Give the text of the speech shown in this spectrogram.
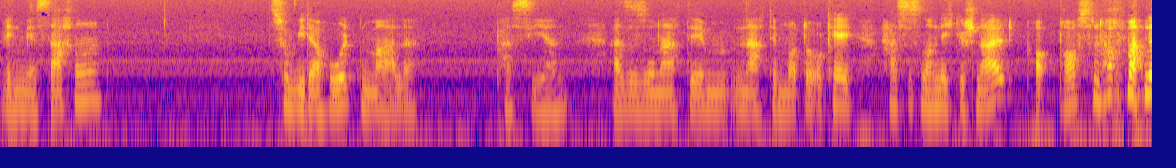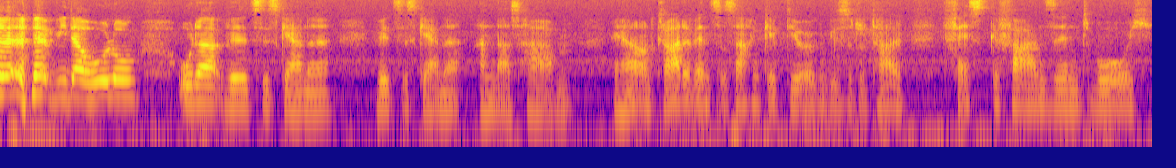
wenn mir Sachen zum wiederholten Male passieren. Also so nach dem, nach dem Motto, okay, hast es noch nicht geschnallt, brauchst du noch mal eine, eine Wiederholung oder willst es gerne, willst es gerne anders haben? Ja, und gerade wenn es so Sachen gibt, die irgendwie so total festgefahren sind, wo ich,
